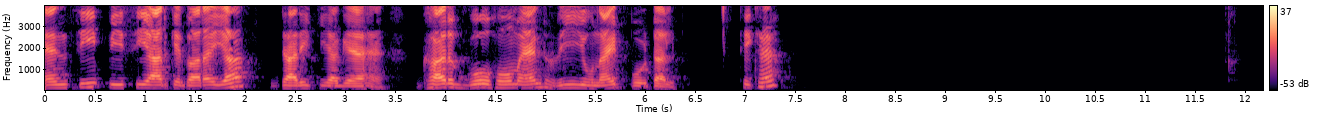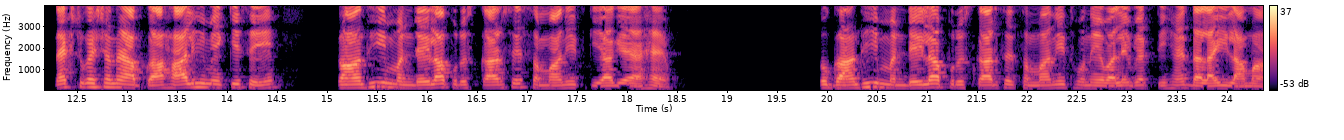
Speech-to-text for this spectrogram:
एनसीपीसीआर के द्वारा यह जारी किया गया है। Ghar, go home and reunite portal. ठीक है? नेक्स्ट क्वेश्चन है आपका। हाल ही में किसे गांधी मंडेला पुरस्कार से सम्मानित किया गया है? तो गांधी मंडेला पुरस्कार से सम्मानित होने वाले व्यक्ति हैं दलाई लामा।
